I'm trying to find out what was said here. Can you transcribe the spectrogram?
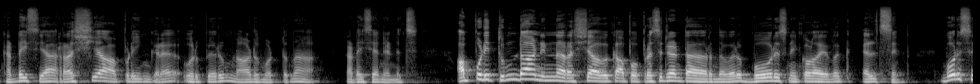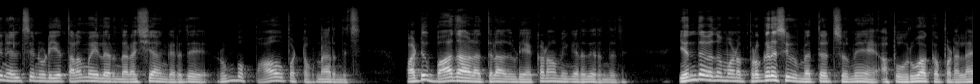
கடைசியாக ரஷ்யா அப்படிங்கிற ஒரு பெரும் நாடு மட்டும்தான் கடைசியாக நின்றுச்சு அப்படி துண்டா நின்ன ரஷ்யாவுக்கு அப்போ பிரசிடெண்ட்டாக இருந்தவர் போரிஸ் நிக்கோலாயவக் எல்சின் போரிசின் எல்சினுடைய தலைமையில் இருந்த ரஷ்யாங்கிறது ரொம்ப பாவப்பட்ட ஒன்றா இருந்துச்சு. படு பாதாளத்தில் அதோடைய எக்கனாமிங்கிறது இருந்தது. எந்த விதமான ப்ரொக்ரெசிவ் மெத்தட்ஸுமே அப்போ உருவாக்கப்படலை.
